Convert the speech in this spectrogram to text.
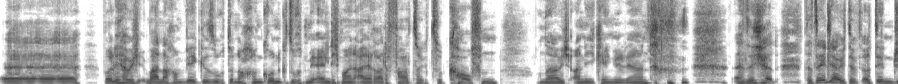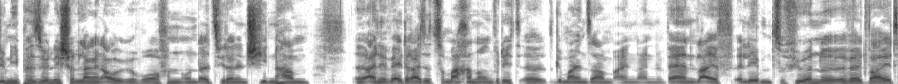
äh, äh, äh, weil ich habe ich immer nach einem Weg gesucht und nach einem Grund gesucht, mir endlich mal ein Allradfahrzeug zu kaufen. Und dann habe ich Anni kennengelernt. also ich hatte, tatsächlich habe ich den Jimny persönlich schon lange ein Auge geworfen und als wir dann entschieden haben, äh, eine Weltreise zu machen und wirklich äh, gemeinsam ein, ein Van-Life-Leben zu führen äh, weltweit,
